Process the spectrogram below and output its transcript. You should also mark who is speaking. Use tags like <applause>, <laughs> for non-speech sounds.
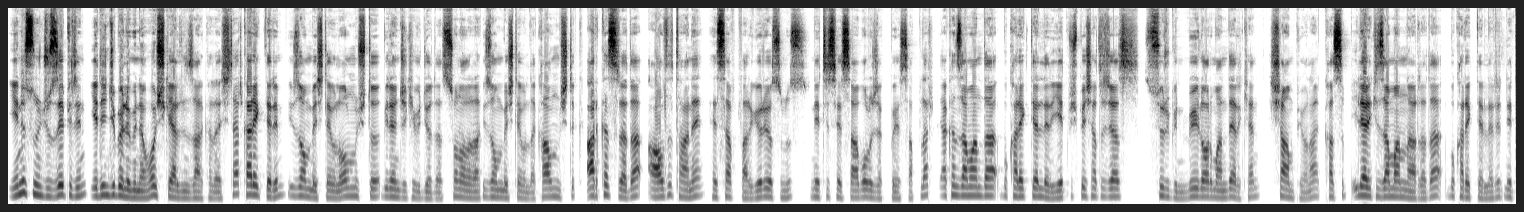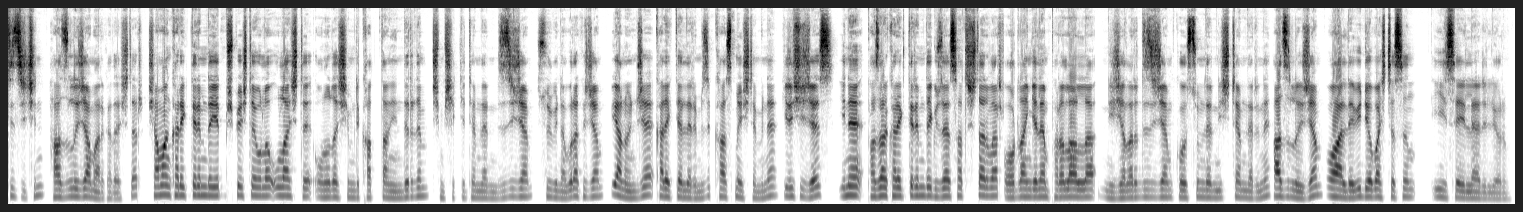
Speaker 1: Yeni sunucu Zepir'in 7. bölümüne hoş geldiniz arkadaşlar. Karakterim 115 level olmuştu. Bir önceki videoda son olarak 115 level'da kalmıştık. Arka sırada 6 tane hesap var görüyorsunuz. Netis hesabı olacak bu hesaplar. Yakın zamanda bu karakterleri 75 atacağız. Sürgün, büyülü orman derken şampiyona kasıp ileriki zamanlarda da bu karakterleri Netis için hazırlayacağım arkadaşlar. Şaman karakterim de 75 level'a ulaştı. Onu da şimdi kattan indirdim. Şimşekli itemlerini dizeceğim. Sürgüne bırakacağım. Bir an önce karakterlerimizi kasma işlemine girişeceğiz. Yine pazar karakterimde güzel satışlar var. Oradan gelen paralarla ninjaları dizeceğim. Kostümlerin işlemlerini hazırlayacağım. O halde video başlasın. İyi seyirler diliyorum.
